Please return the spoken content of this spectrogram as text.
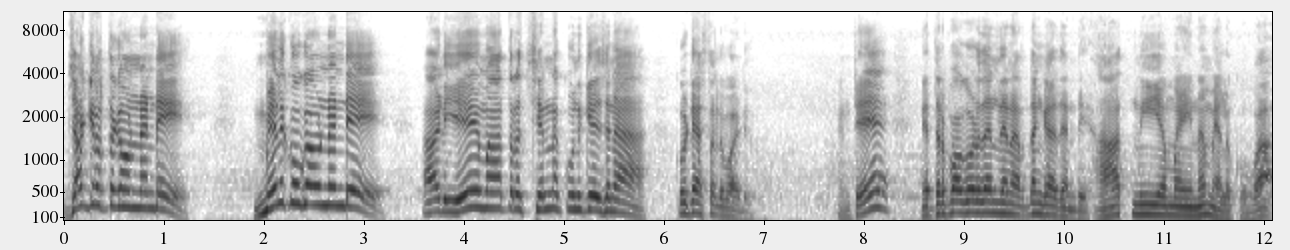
జాగ్రత్తగా ఉండండి. మెలకుగా ఉండండి. ఆడు ఏ మాత్రం చిన్న కునికేసినా కొట్టేస్తాడు వాడు. అంటే నిద్రపోకూడదని దాని అర్థం కాదండి. ఆత్మీయమైన మెలకువ.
